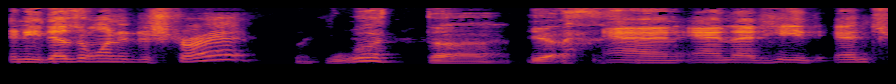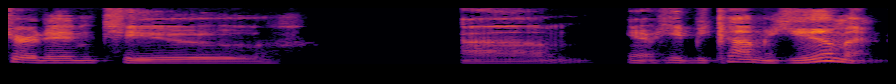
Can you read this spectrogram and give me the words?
and he doesn't want to destroy it. Like what the? Yeah, and and that he'd entered into, um, you know, he'd become human,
